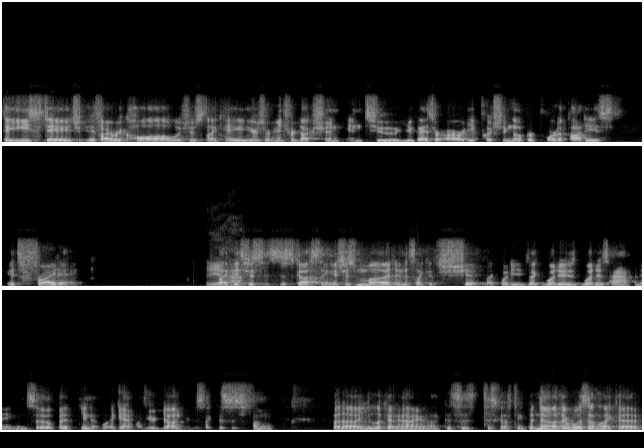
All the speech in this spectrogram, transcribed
the East stage. If I recall, was just like, hey, here's our introduction into. You guys are already pushing over porta potties. It's Friday. yeah Like it's just it's disgusting. It's just mud and it's like it's shit. Like what do you like what is what is happening? And so but you know, again, when you're young, you're just like, this is funny. But uh you look at it now, you're like, this is disgusting. But no, there wasn't like a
